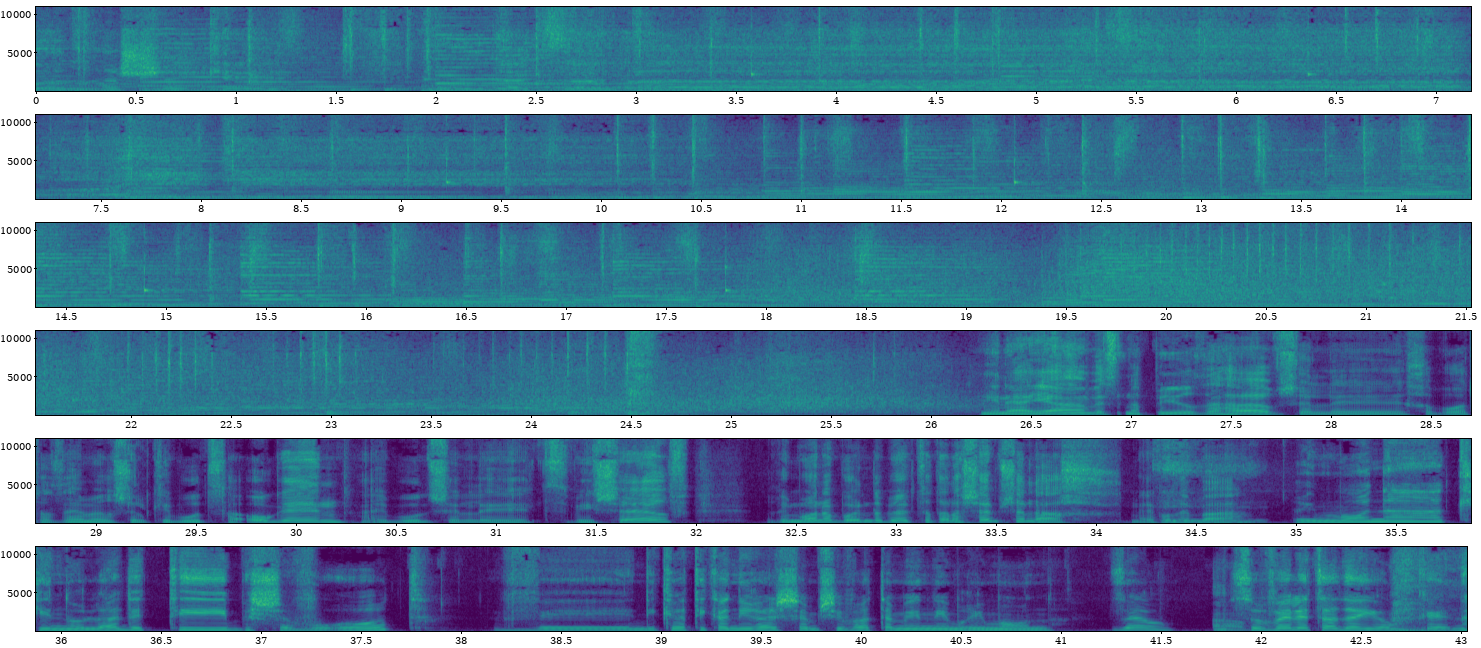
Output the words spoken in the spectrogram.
בממלכות השקט, דודק זהב. הנה הים וסנפיר זהב של אה, חבורת הזמר של קיבוץ העוגן, העיבוד של אה, צבי שרף. רימונה, בואי נדבר קצת על השם שלך, מאיפה זה בא? רימונה, כי נולדתי בשבועות, ונקראתי כנראה על שם שבעת המינים רימון. זהו, אה. סובלת עד היום, כן.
